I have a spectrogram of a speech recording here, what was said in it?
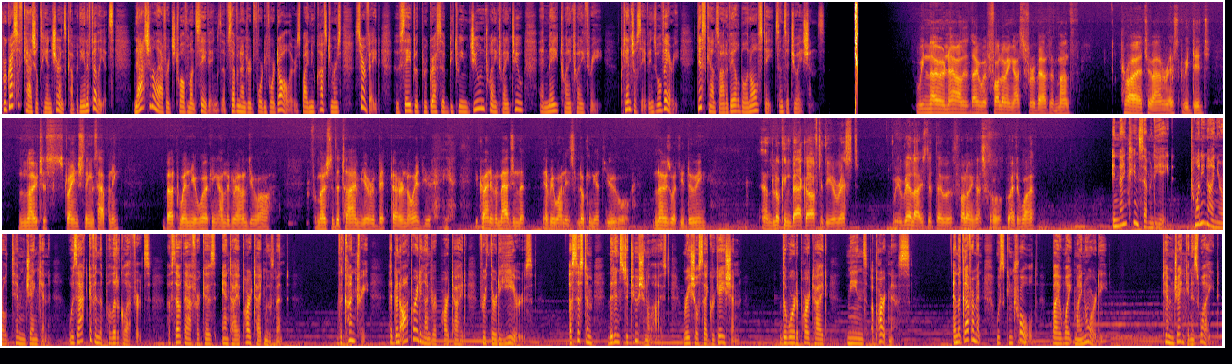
Progressive Casualty Insurance Company and Affiliates. National average 12 month savings of $744 by new customers surveyed who saved with Progressive between June 2022 and May 2023. Potential savings will vary. Discounts not available in all states and situations. We know now that they were following us for about a month prior to our arrest. We did notice strange things happening, but when you're working underground, you are, for most of the time, you're a bit paranoid. You, you kind of imagine that everyone is looking at you or knows what you're doing. And looking back after the arrest, we realized that they were following us for quite a while. In 1978, 29 year old Tim Jenkin was active in the political efforts of South Africa's anti apartheid movement. The country had been operating under apartheid for 30 years, a system that institutionalized racial segregation. The word apartheid means apartness, and the government was controlled by a white minority. Tim Jenkin is white.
